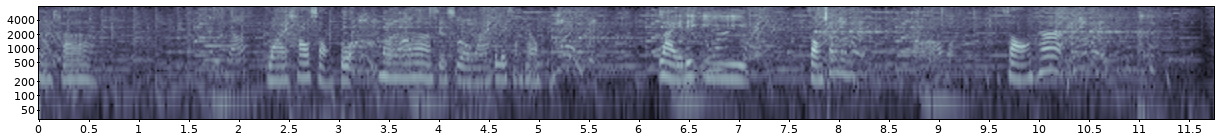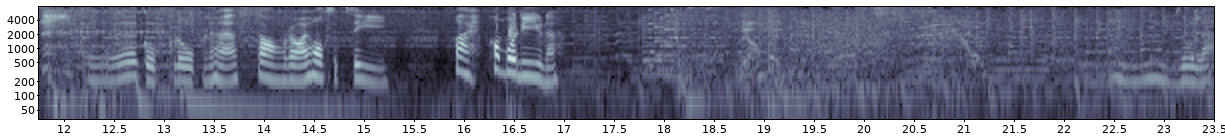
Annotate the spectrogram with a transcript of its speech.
อื้อหือไปค่ะวายเข้าสองตัว มาสวยๆล้างไปเลยสองแถว ไหลได้อีกสองช่องหนึ่งสองห้าเออกรุบกรุบๆนะคะสองร้อยหกสิบสี่ไปคอมโบดีอยู่นะอืมรู้ละ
